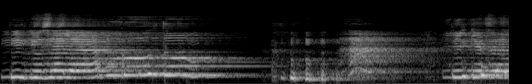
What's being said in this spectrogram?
Bir güzele vuruldum. bir güzele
